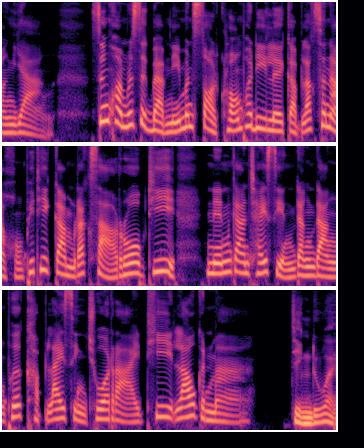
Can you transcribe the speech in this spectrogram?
บางอย่าง ซึ่งความรู้สึกแบบนี้มันสอดคล้องพอดีเลยกับลักษณะของพิธีกรรมรักษาโรคที่เน้นการใช้เสียงดัง ๆ เพื่อขับไล่สิ่งชั่วร้ายที่เล่ากันมา จริงด้วย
